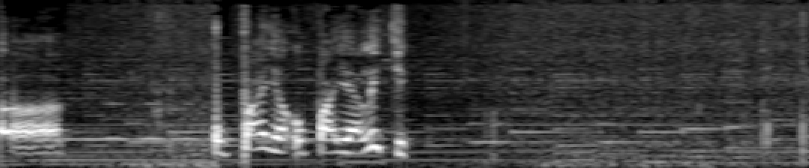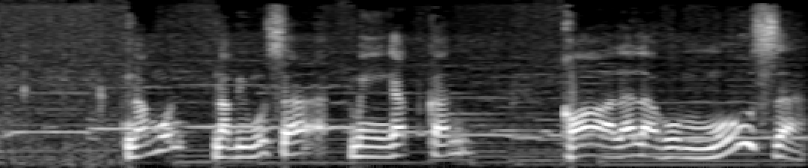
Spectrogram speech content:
uh, upaya-upaya licik. Namun Nabi Musa mengingatkan Qala lahum Musa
